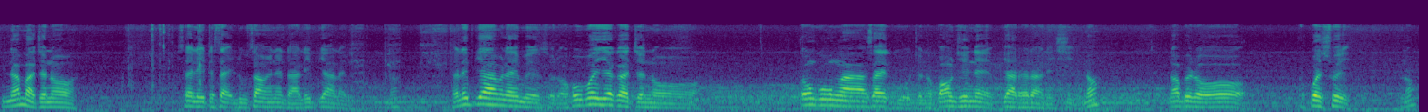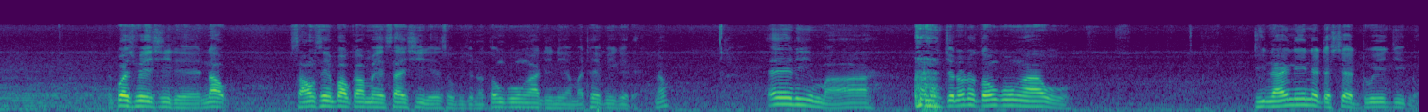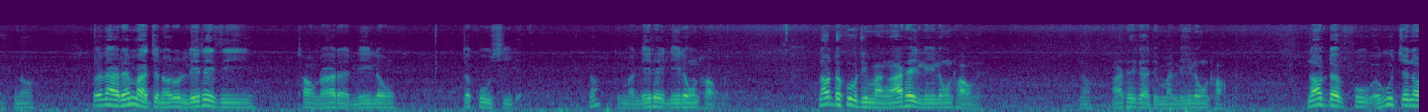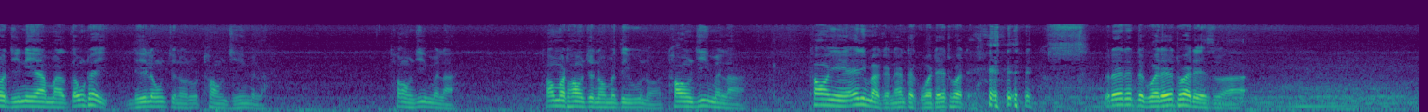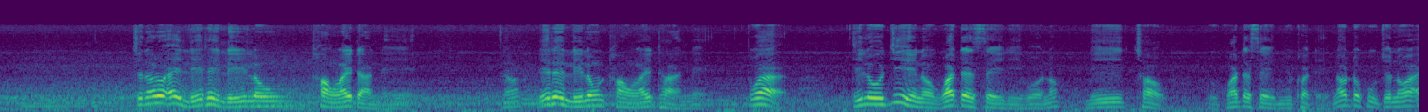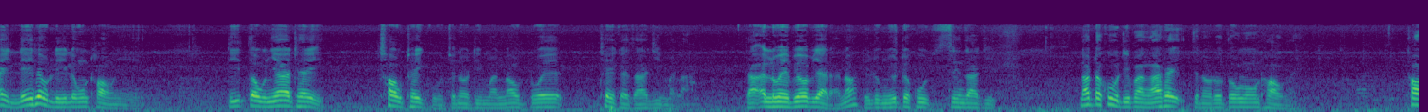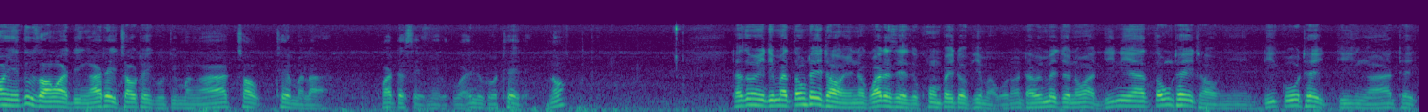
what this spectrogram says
ဒီနားမှာကျွန်တော်ဆက်လေးတစ်ဆိုင်လူဆောင်ရင်းနဲ့ဒါလေးပြလိုက်မယ်နော်ဒါလေးပြမလိုက်မယ်ဆိုတော့ဟိုဘက်ရက်ကကျွန်တော်395 site ကိုကျွန်တော်ပေါင်းချင်းနဲ့ပြထားတာလေးရှိတယ်နော်နောက်ပြီးတော့အကွက်ရွှေ့နော်အကွက်ရွှေ့ရှိတယ်နောက်ဇောင်းစင်းပေါက်ကမဲ့ site ရှိတယ်ဆိုပြီးကျွန်တော်395ဒီနေရာမှာထည့်ပေးခဲ့တယ်နော်အဲ့ဒီမှာကျွန်တော်တို့395ကိုဒီ9လေးနဲ့တစ်ချက်တွေးကြည့်မယ်နော် ဆိုတော့ဒါထဲမှာကျွန်တော်တို့လေးထိပ်စီထောင်ထားတဲ့လေးလုံးတစ်ခုရှိတယ်နော်ဒီမှာလေးထိပ်လေးလုံးထောင်တယ်နောက်တစ်ခုဒီမှာငါးထိပ်လေးလုံးထောင်တယ်နော်ငါးထိပ်ကဒီမှာလေးလုံးထောင်တယ်နောက်တစ်ခုအခုကျွန်တော်ဒီနေရာမှာသုံးထိပ်လေးလုံးကျွန်တော်တို့ထောင်ကြည့်မလားထောင်ကြည့်မလားထောင်မထောင်ကျွန်တော်မသိဘူးနော်ထောင်ကြည့်မလားထောင်ရင်အဲ့ဒီမှာကဏ္ဍတစ်ခွက်တည်းထွက်တယ်ပြတဲ့တစ်ခွက်တည်းထွက်တယ်ဆိုတာ ကျွန်တော်တို့အဲ့လေးထိပ်လေးလုံးထောင်လိုက်တာ ਨੇ နော်လေးထိပ်လေးလုံးထောင်လိုက်တာ ਨੇ तू ကဒီလိုကြည့်ရင်တော့ဝတ်တက်စိတွေပေါ့နော်4 6ဝတ်တက်စိမျိုးထွက်တယ်နောက်တစ်ခုကျွန်တော်ကအဲ့လေးထုပ်လေးလုံးထောင်ရင်ဒီ3ညထိပ်6ထိပ်ကိုကျွန်တော်ဒီမှာနောက်တွဲထည့်ကစားကြည့်မလားဒါအလွယ်ပြောပြတာနော်ဒီလိုမျိုးတစ်ခုစဉ်းစားကြည့်နောက်တစ်ခုဒီမှာ5ထိပ်ကျွန်တော်တို့3လုံးထောင်တယ် ထောင်ရင်သူ့ဆောင်ကဒီ9ထိပ်6ထိပ်ကိုဒီမှာ9 6ထည့်မလားခွား30နဲ့သူကအဲ့လိုတော့ထည့်တယ်နော်ဒါဆိုရင်ဒီမှာ3ထိပ်ထောင်ရင်တော့ခွား30ဆိုခွန်ပိတ်တော့ဖြစ်မှာပေါ့နော်ဒါပေမဲ့ကျွန်တော်ကဒီနေရာ3ထိပ်ထောင်ရင်ဒီ6ထိပ်ဒီ9ထိပ်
